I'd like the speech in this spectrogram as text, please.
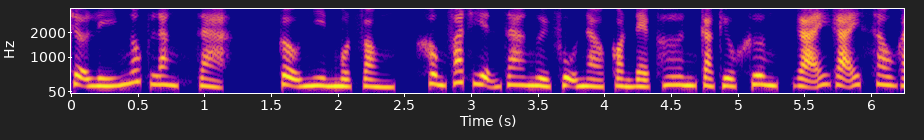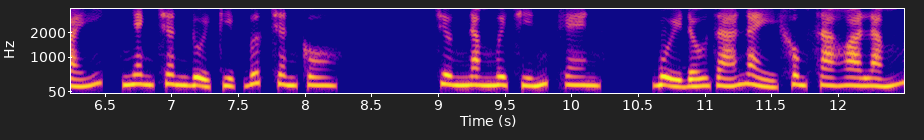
Trợ lý ngốc lăng, dạ. Cậu nhìn một vòng, không phát hiện ra người phụ nào còn đẹp hơn cả Kiều Khương, gãi gãi sau gáy, nhanh chân đuổi kịp bước chân cô. chương 59, ghen. Buổi đấu giá này không xa hoa lắm,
